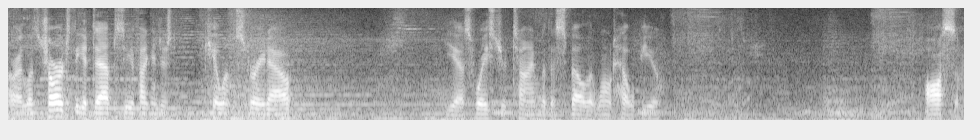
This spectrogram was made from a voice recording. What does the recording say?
Alright, let's charge the Adept, see if I can just kill him straight out. Yes, waste your time with a spell that won't help you. Awesome.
